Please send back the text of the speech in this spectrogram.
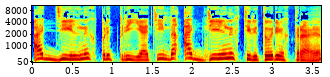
отдельных предприятий на отдельных территориях края.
